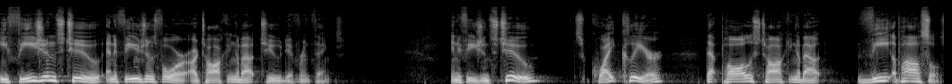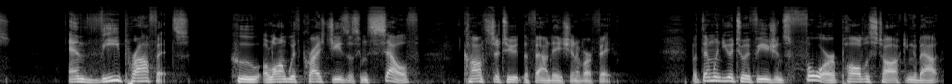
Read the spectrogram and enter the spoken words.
Ephesians 2 and Ephesians 4 are talking about two different things. In Ephesians 2, it's quite clear that Paul is talking about the apostles and the prophets who, along with Christ Jesus himself, constitute the foundation of our faith. But then when you get to Ephesians 4, Paul is talking about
